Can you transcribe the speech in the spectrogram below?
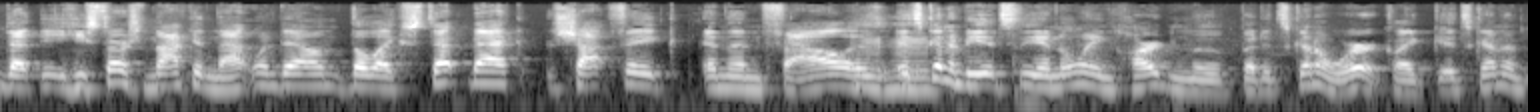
that he starts knocking that one down, the like step back, shot fake, and then foul is mm-hmm. it's gonna be it's the annoying Harden move, but it's gonna work. Like it's gonna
